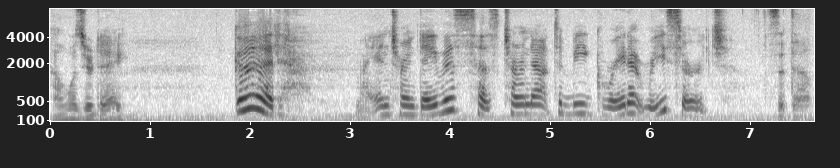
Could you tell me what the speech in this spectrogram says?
How was your day? Good. My intern Davis has turned out to be great at research. Sit down.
